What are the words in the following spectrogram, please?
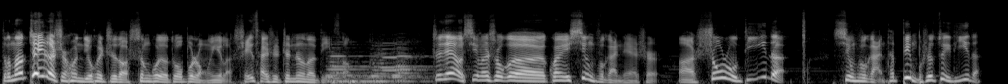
等到这个时候，你就会知道生活有多不容易了，谁才是真正的底层。之前有新闻说过关于幸福感这件事儿啊，收入低的幸福感它并不是最低的，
